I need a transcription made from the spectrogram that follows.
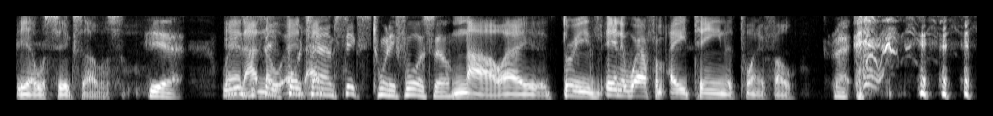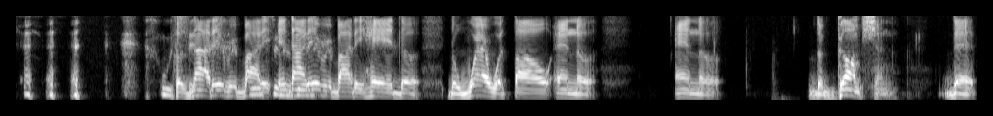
Yeah, it was six of us. Yeah. Well, And I know- four and I- times six is twenty four. So No, I three anywhere from eighteen to twenty four. right. Because not everybody, and not here- everybody had the the wherewithal and the and the the gumption that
